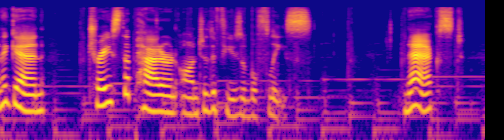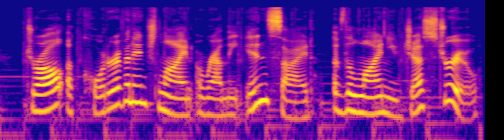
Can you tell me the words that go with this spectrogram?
And again, trace the pattern onto the fusible fleece. Next, draw a quarter of an inch line around the inside of the line you just drew,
